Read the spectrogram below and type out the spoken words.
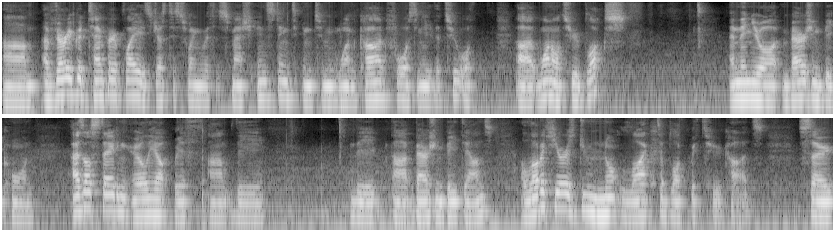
Um, a very good tempo play is just to swing with a Smash Instinct into one card, forcing either two or uh, one or two blocks, and then your Barraging Big Horn. As I was stating earlier with um, the the uh, Barraging beatdowns, a lot of heroes do not like to block with two cards. So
